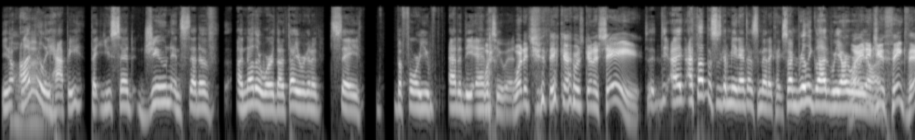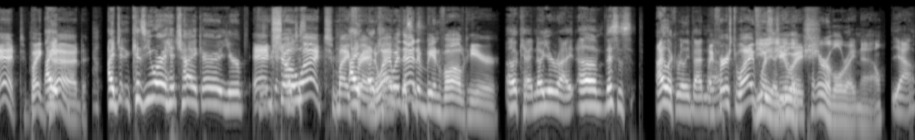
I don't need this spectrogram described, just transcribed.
You know, Oh, I'm wow. really happy that you said June instead of another word that I thought you were gonna say before you added the N What, to it. what did you think I was going to say? I, I thought this was gonna be an anti-Semitic thing, so I'm really glad we are where Why we did are. you think that? By I- God. I because you are a hitchhiker. You're and I so just- what, my I- friend? okay, Why would this that is- have been involved here? Okay, no, you're right. Um, this is I look really bad now. My first wife You, was you look Jewish. terrible right now. yeah.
